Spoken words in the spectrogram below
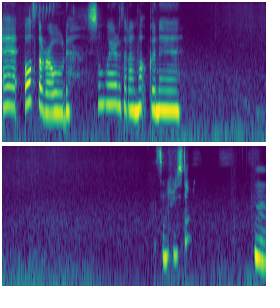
Uh, off the road. Somewhere that I'm not gonna... That's interesting. Hmm.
